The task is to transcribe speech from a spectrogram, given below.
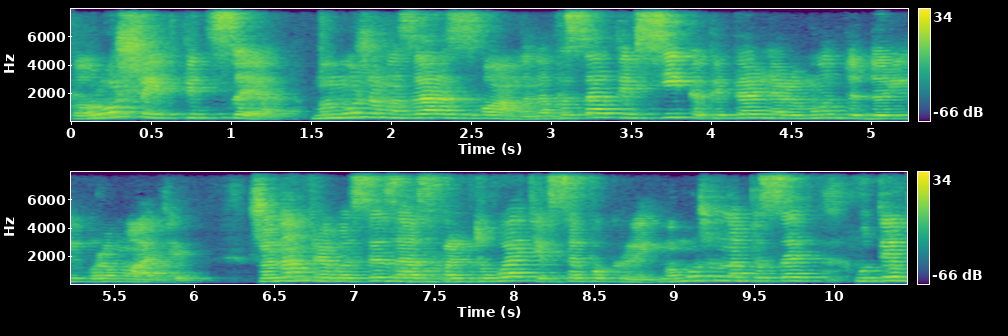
Грошей під це ми можемо зараз з вами написати всі капітальні ремонти доріг в громаді. Що нам треба все заасфальтувати і все покрити. Ми можемо написати утеплення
